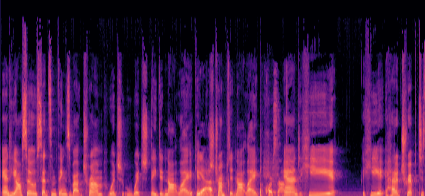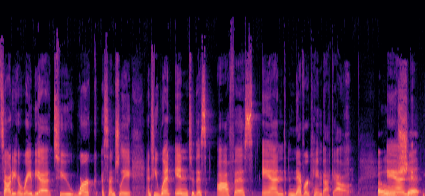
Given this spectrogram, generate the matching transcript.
and he also said some things about Trump, which which they did not like, and Yeah. which Trump did not like. Of course not. And he he had a trip to Saudi Arabia to work essentially, and he went into this office and never came back out. Oh And- shit.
